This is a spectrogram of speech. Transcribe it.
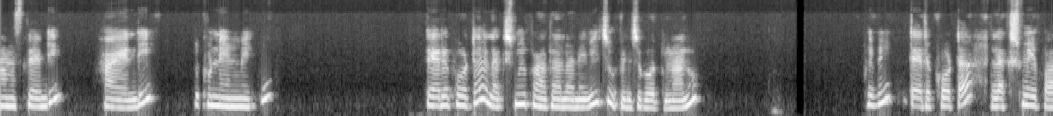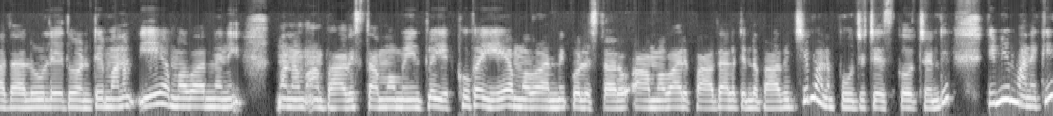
నమస్తే అండి. హాయ్ అండి. ఇప్పుడు నేను మీకు టెరకోట లక్ష్మీ పాదాలు అనేవి చూపించబోతున్నాను. ఇవి టెరకోట లక్ష్మీ పాదాలు లేదు అంటే మనం ఏ అమ్మవారిని మనం భావిస్తామో మీ ఇంట్లో ఎక్కువగా ఏ అమ్మవారిని కొలుస్తారో ఆ అమ్మవారి పాదాల కింద భావించి మనం పూజ చేసుకోవచ్చండి. ఇవి మనకి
